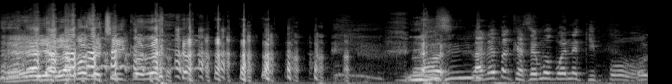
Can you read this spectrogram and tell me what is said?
Eh, y hablamos de chicos. Y No, sí, La neta que hacemos buen equipo.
